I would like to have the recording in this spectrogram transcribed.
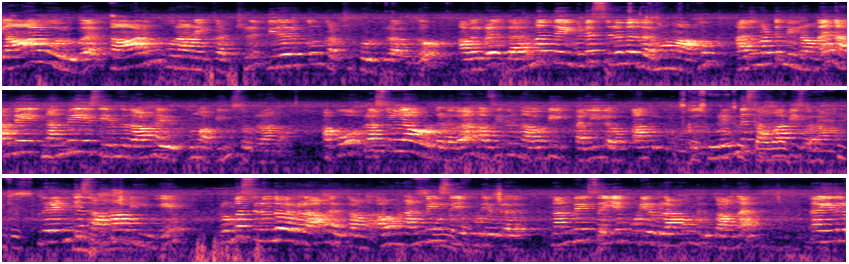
யார் ஒருவர் தானும் குரானை கற்று பிறருக்கும் கற்றுக் கொடுக்கிறார்களோ அவர்கள் தர்மத்தை விட சிறந்த தர்மமாகும் அது மட்டும் இல்லாம நன்மை நன்மையை சேர்ந்ததாக இருக்கும் அப்படின்னு சொல்றாங்க. அப்போ ரசூல்லா ஒரு தடவை மஸ்ஜிது நபி பள்ளியில உட்கார்ந்துருக்கும் ரெண்டு சஹாபி வராங்க. இந்த ரெண்டு சஹாபியுமே ரொம்ப சிறந்தவர்களாக இருக்காங்க. அவங்க நன்மை செய்யக்கூடியவர்கள் நன்மை செய்யக்கூடியவர்களாகவும் இருக்காங்க. இதுல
